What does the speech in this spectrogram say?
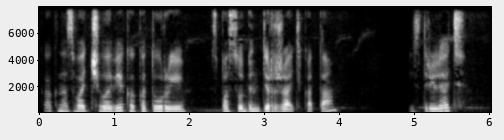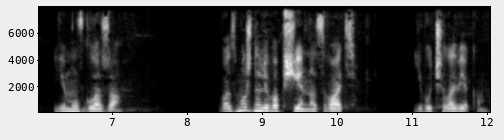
Как назвать человека, который способен держать кота и стрелять ему в глаза? Возможно ли вообще назвать его человеком?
